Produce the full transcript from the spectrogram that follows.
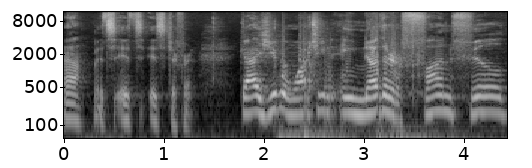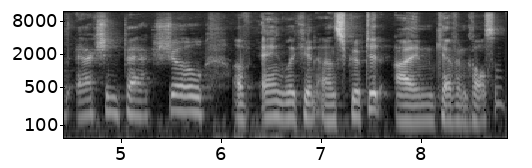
Oh, it's it's it's different. Guys, you've been watching another fun-filled, action-packed show of Anglican Unscripted. I'm Kevin Kallsen.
